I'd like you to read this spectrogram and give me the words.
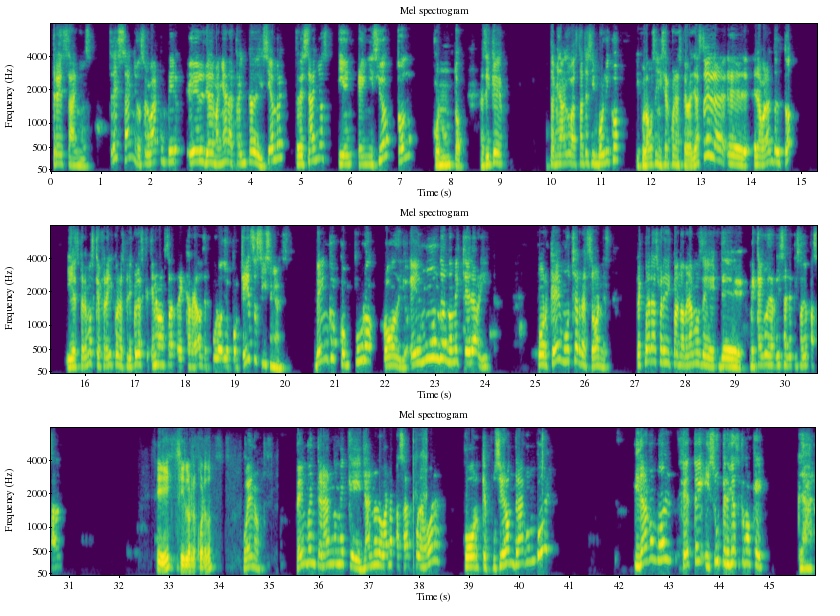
tres años. Tres años, se lo va a cumplir el día de mañana, 30 de diciembre, tres años, y e inició todo con un top. Así que también algo bastante simbólico y pues vamos a iniciar con las peores. Ya estoy eh, elaborando el top y esperemos que Freddy con las películas que tiene vamos a estar recargados de puro odio, porque eso sí, señores, vengo con puro odio. El mundo no me quiere ahorita. ¿Por qué? Muchas razones. ¿Recuerdas, Freddy, cuando hablamos de, de Me caigo de risa el episodio pasado? Sí, sí lo recuerdo. Bueno, vengo enterándome que ya no lo van a pasar por ahora, porque pusieron Dragon Ball. Y Dragon Ball GT y Super, yo así como que, claro,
